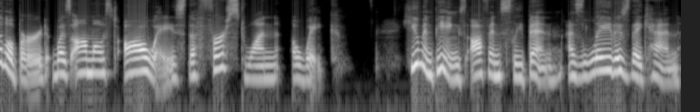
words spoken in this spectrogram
Little Bird was almost always the first one awake. Human beings often sleep in as late as they can,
